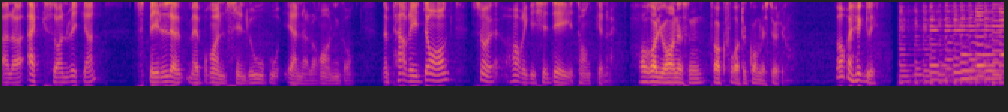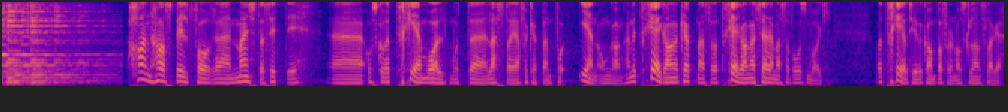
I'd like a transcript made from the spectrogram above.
eller X Sandviken, spille med Brann sin logo en eller annen gang. Men per i dag så har jeg ikke det i tankene. Harald Johannessen, takk for at du kom i studio. Bare hyggelig. Han har spilt for eh, Manchester City eh, og skåret tre mål mot eh, Leicester i FA-cupen på én omgang. Han er tre ganger cupmester og tre ganger seriemester for Rosenborg. Og har 23 kamper for det norske landslaget.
